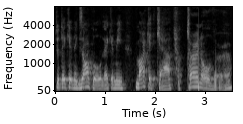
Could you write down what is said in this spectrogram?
To take an example, like, I mean, market cap, turnover,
